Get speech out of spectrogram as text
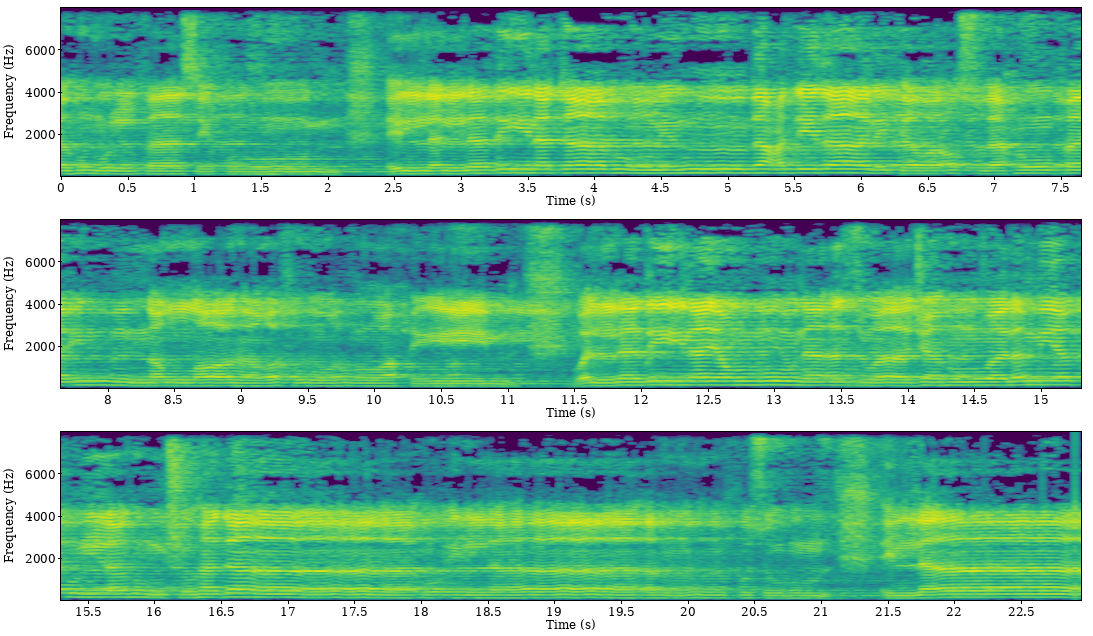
هم الفاسقون إلا الذين تابوا من بعد ذلك وأصلحوا فإن الله غفور رحيم. والذين يرمون أزواجهم ولم يكن لهم شهداء إلا أنفسهم إلا أنفسهم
